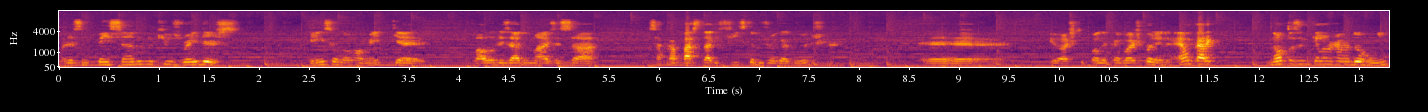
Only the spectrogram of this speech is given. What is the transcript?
mas assim, pensando no que os Raiders pensam normalmente, que é valorizado mais essa essa capacidade física dos jogadores, né? é, eu acho que pode acabar escolhendo. É um cara que, não estou dizendo que ele é um jogador ruim,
